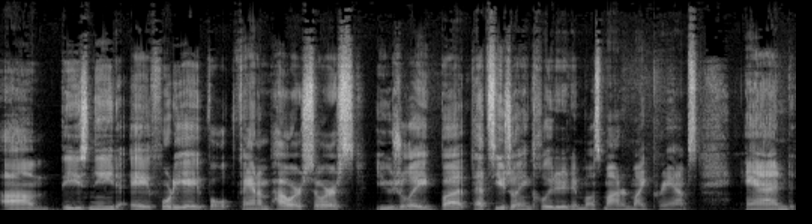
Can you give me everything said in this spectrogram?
Um, these need a 48 volt phantom power source usually, but that's usually included in most modern mic preamps. And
